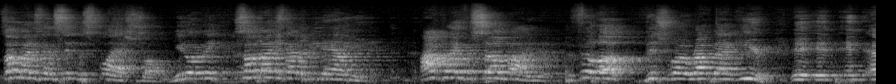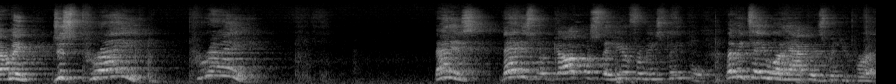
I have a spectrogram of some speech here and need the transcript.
Somebody's got to sit in the splash zone. You know what I mean? Somebody's got to be down here. I pray for somebody to, to fill up this row right back here. And, I mean, just pray. Pray. That is, that is what God wants to hear from his people. Let me tell you what happens when you pray.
